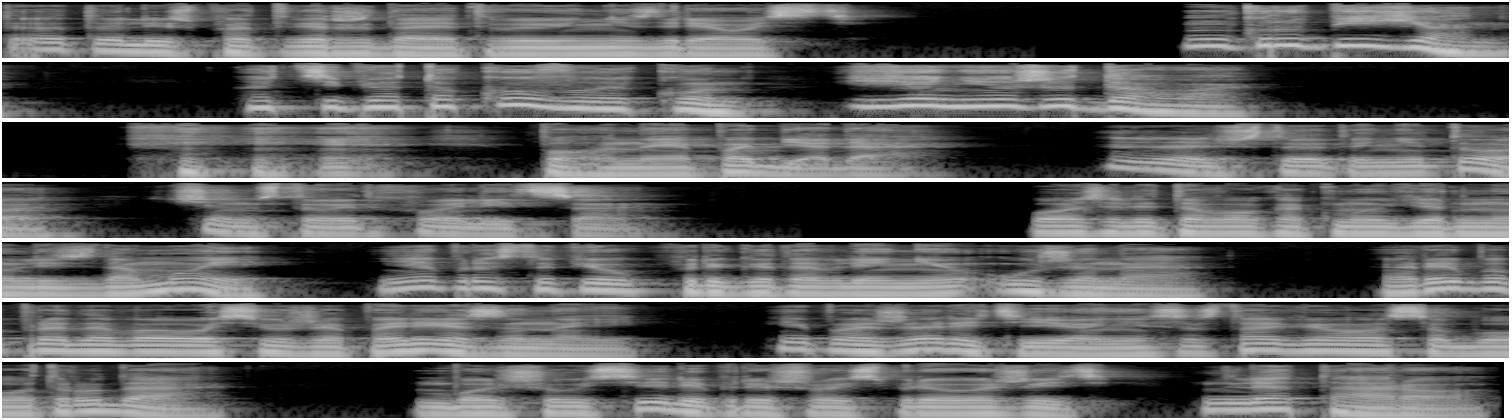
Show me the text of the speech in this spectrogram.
то это лишь подтверждает твою незрелость. Грубиян. От тебя такого, Экон, я не ожидала. Хе-хе-хе, полная победа. Жаль, что это не то, чем стоит хвалиться. После того, как мы вернулись домой, я приступил к приготовлению ужина. Рыба продавалась уже порезанной, и пожарить ее не составило особого труда. Больше усилий пришлось приложить для Таро.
